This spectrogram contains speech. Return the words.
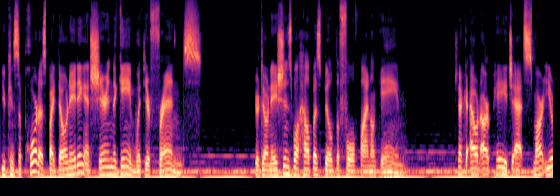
You can support us by donating and sharing the game with your friends. Your donations will help us build the full final game. Check out our page at smarturl.it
